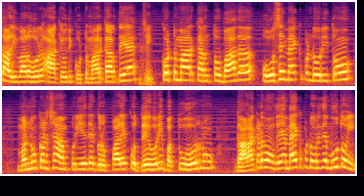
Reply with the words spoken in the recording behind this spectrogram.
ਢਾਲੀਵਾਲ ਹੋਰ ਆ ਕੇ ਉਹਦੀ ਕੁੱਟਮਾਰ ਕਰਦੇ ਆ। ਜੀ। ਕੁੱਟਮਾਰ ਕਰਨ ਤੋਂ ਬਾਅਦ ਉਸੇ ਮਹਿਕ ਪੰਡੋਰੀ ਤੋਂ ਮੰਨੂ ਘਣਸ਼ਾਮਪੁਰੀਏ ਦੇ ਗਰੁੱਪ ਵਾਲੇ ਘੁੱਦੇ ਹੋਰੀ ਬੱਤੂ ਹੋਰ ਨੂੰ ਗਾਲਾਂ ਕਢਵਾਉਂਦੇ ਆ ਮਹਿਕ ਪੰਡੋਰੀ ਦੇ ਮੂੰਹ ਤੋਂ ਹੀ।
